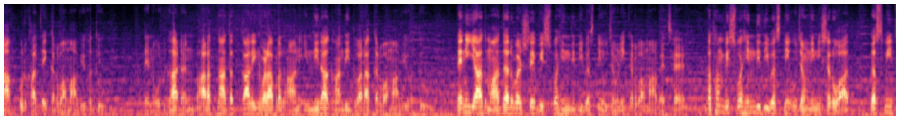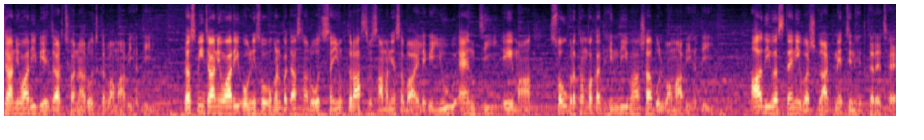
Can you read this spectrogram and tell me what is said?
નાગપુર ખાતે કરવામાં આવ્યું હતું. તેનું ઉદ્ઘાટન ભારતના તત્કાલીન વડાપ્રધાન ઇન્દિરા ગાંધી દ્વારા કરવામાં આવ્યું હતું. તેની યાદમાં દર વર્ષે વિશ્વ હિન્દી દિવસની ઉજવણી કરવામાં આવે છે. પ્રથમ વિશ્વ હિન્દી દિવસની ઉજવણીની શરૂઆત દસમી જાન્યુઆરી બે હજાર છના રોજ કરવામાં આવી હતી. દસમી જાન્યુઆરી ઓગણીસો ઓગણપચાસના રોજ સંયુક્ત રાષ્ટ્ર સામાન્ય સભા એટલે કે યુએનજીએમાં સૌ પ્રથમ વખત હિન્દી ભાષા બોલવામાં આવી હતી. આ દિવસ તેની વર્ષગાંઠને ચિહ્નિત કરે છે.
